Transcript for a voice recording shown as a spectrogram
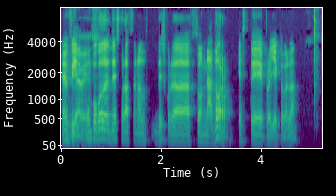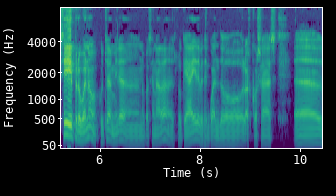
En fin, un poco descorazonador este proyecto, ¿verdad? Sí, pero bueno, escucha, mira, no pasa nada, es lo que hay, de vez en cuando las cosas... Eh,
